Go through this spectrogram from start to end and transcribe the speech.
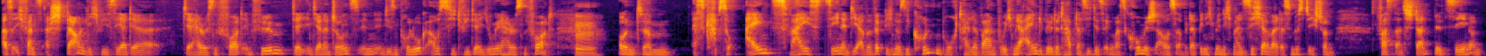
Also ich fand es erstaunlich, wie sehr der, der Harrison Ford im Film, der Indiana Jones in, in diesem Prolog aussieht wie der junge Harrison Ford. Mhm. Und ähm, es gab so ein, zwei Szenen, die aber wirklich nur Sekundenbruchteile waren, wo ich mir eingebildet habe, da sieht jetzt irgendwas komisch aus, aber da bin ich mir nicht mal sicher, weil das müsste ich schon fast als Standbild sehen und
